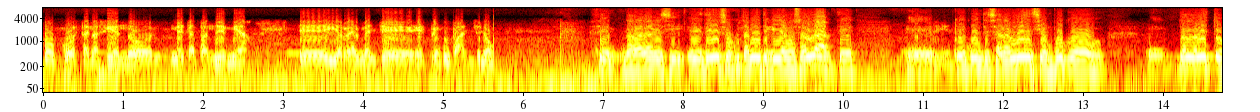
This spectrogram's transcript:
poco están haciendo en esta pandemia eh, y realmente es preocupante, ¿no? Sí, la verdad que sí. Eh, de eso justamente queríamos hablarte, eh, que cuentes a la audiencia un poco todo esto.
